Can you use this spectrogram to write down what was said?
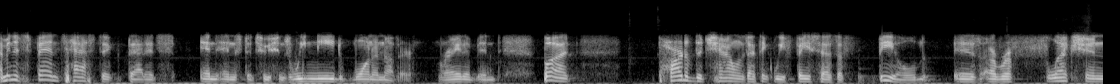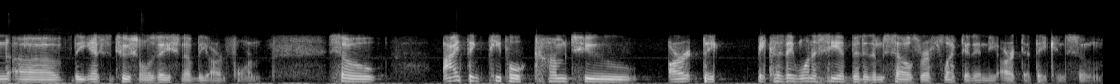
I mean, it's fantastic that it's in institutions. We need one another, right? And, but part of the challenge I think we face as a field is a reflection of the institutionalization of the art form. So I think people come to art they because they want to see a bit of themselves reflected in the art that they consume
